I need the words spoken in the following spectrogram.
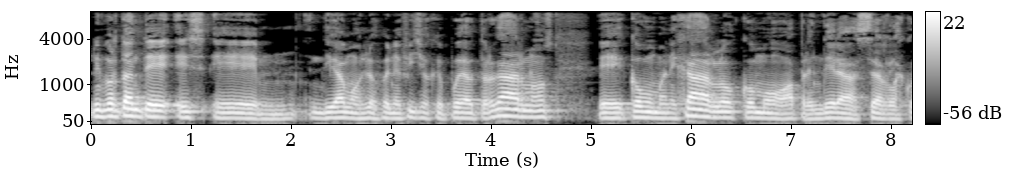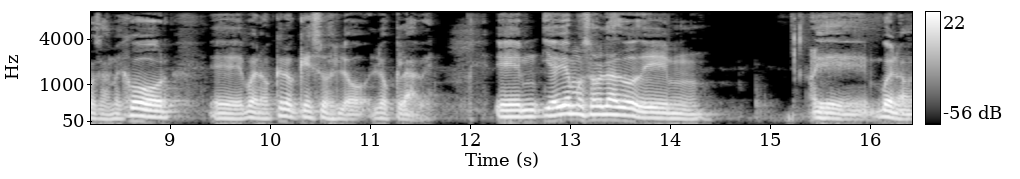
Lo importante es, eh, digamos, los beneficios que pueda otorgarnos, eh, cómo manejarlos, cómo aprender a hacer las cosas mejor. Eh, bueno, creo que eso es lo, clave. y habíamos hablado de, bueno,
